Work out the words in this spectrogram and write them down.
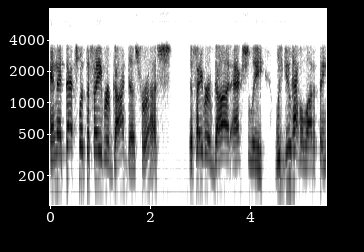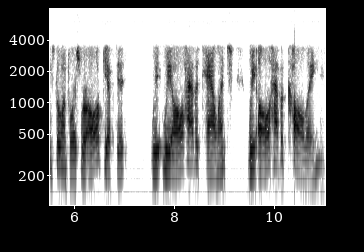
And that that's what the favor of God does for us. The favor of God actually, we do have a lot of things going for us. We're all gifted. We, we all have a talent. We all have a calling.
